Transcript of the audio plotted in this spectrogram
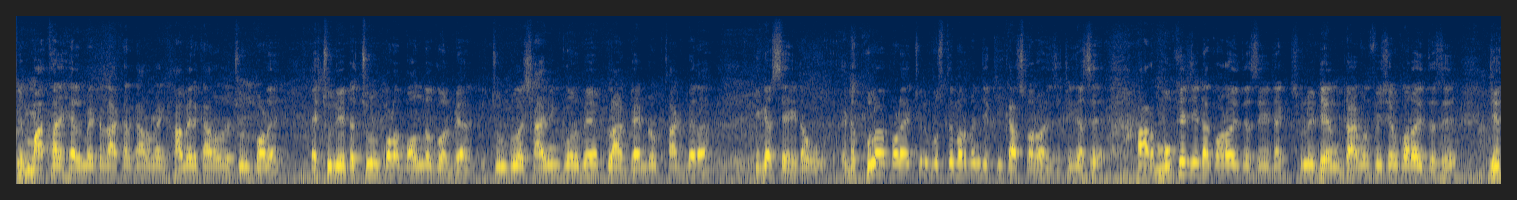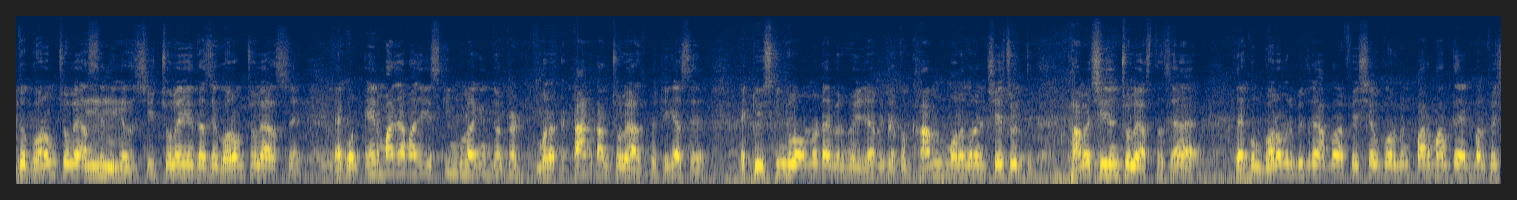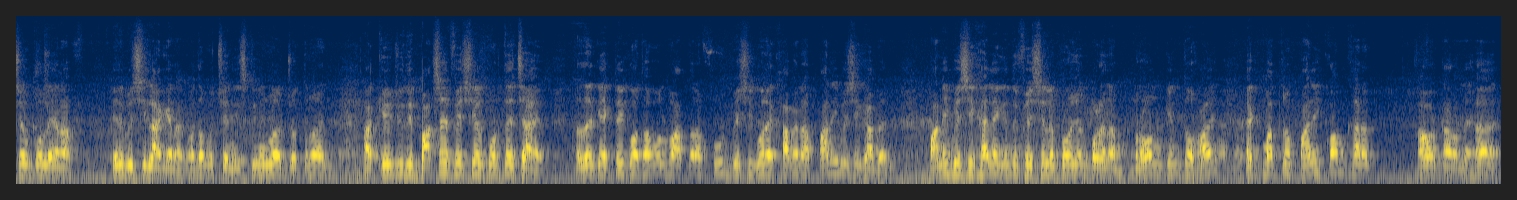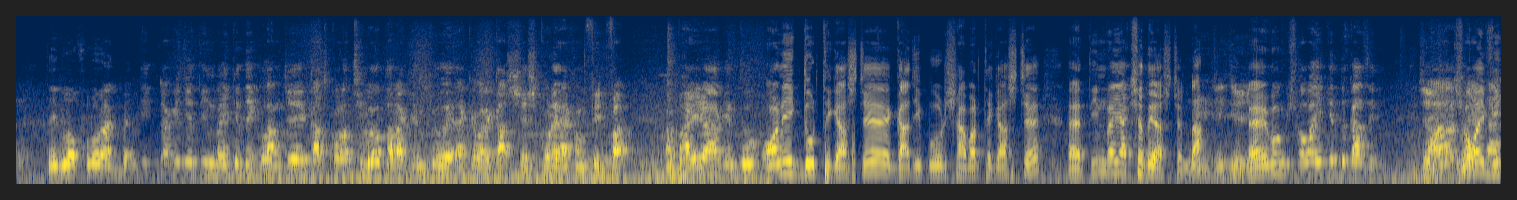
যে মাথায় হেলমেট রাখার কারণে ঘামের কারণে চুল পড়ে। অ্যাকচুয়ালি এটা চুল পড়া বন্ধ করবে আর কি। চুলগুলো শাইনিং করবে প্লাস ড্যান্ড্রফ থাকবে না ঠিক আছে? এটা এটা খোলার পরে অ্যাকচুয়ালি বুঝতে পারবেন যে কি কাজ করা হয়েছে ঠিক আছে? আর মুখে যেটা করা হইতেছে এটা অ্যাকচুয়ালি ডায়মন্ড ফেশিয়াল করা হইতেছে যেহেতু গরম চলে আসছে ঠিক আছে? শীত চলে যেতেছে গরম চলে আসছে। এখন এর মাঝামাঝি স্কিনগুলো কিন্তু একটা মানে টান টান চলে আসবে ঠিক আছে? একটু স্কিনগুলো অন্য টাইপের হয়ে যাবে। যেহেতু ঘাম মনে করেন শেষ ঘামের সিজন চলে আসতেছে হ্যাঁ? এখন গরমের ভিতরে আপনারা ফেসিয়াল করবেন পার মান্থে একবার ফেশিয়াল করলে এনাফ এর বেশি লাগে না। কথা বলছেন, স্কিনগুলোর যত্ন আর কেউ যদি বাসায় ফেসিয়াল করতে চায়, তাদেরকে একটাই কথা বলব, আপনারা ফুড বেশি করে খাবেন আর পানি বেশি খাবেন। পানি বেশি খাইলে কিন্তু ফেসিয়ালের প্রয়োজন পড়ে না। ব্রণ কিন্তু হয় একমাত্র পানি কম খারাপ খাওয়ার কারণে হ্যাঁ? তো এগুলো ফ্লো রাখবেন। আগে যে তিন ভাইকে দেখলাম যে কাজ করা ছিল তারা কিন্তু একেবারে কাজ শেষ করে এখন ফিটফাট ভাইরা কিন্তু অনেক দূর থেকে আসছে গাজীপুর সাভার থেকে আসছে। তিন ভাই একসাথে আসছেন না? এবং সবাই কিন্তু কাজে সবাই ভি-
